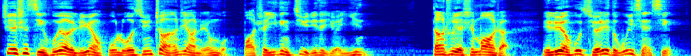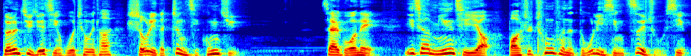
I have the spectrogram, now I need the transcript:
这也是锦湖要与李远湖、罗军、赵阳这样人物保持一定距离的原因。当初也是冒着与李远湖决裂的危险性，断然拒绝锦湖成为他手里的政绩工具。在国内，一家民营企业要保持充分的独立性、自主性，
